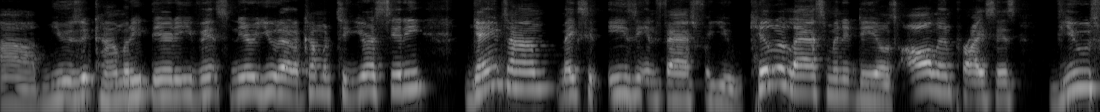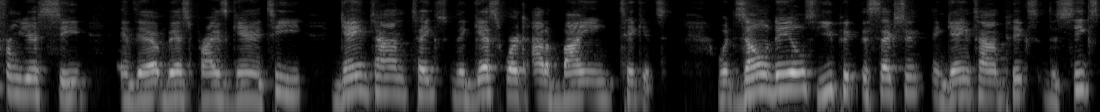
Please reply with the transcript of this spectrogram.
uh, music, comedy, theater events near you that are coming to your city. Game Time makes it easy and fast for you. Killer last minute deals, all in prices, views from your seat, and their best price guarantee. Game Time takes the guesswork out of buying tickets. With zone deals, you pick the section, and Game Time picks the seats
